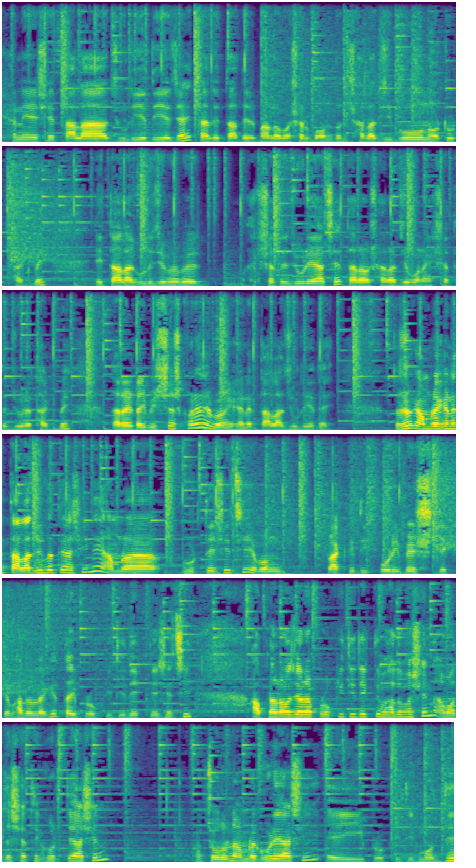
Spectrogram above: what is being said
এখানে এসে তালা ঝুলিয়ে দিয়ে যায়, তাহলে তাদের ভালোবাসার বন্ধন সারা জীবন অটুট থাকবে। এই তালাগুলি যেভাবে একসাথে জুড়ে আছে, তারাও সারা জীবন একসাথে জুড়ে থাকবে। তারা এটাই বিশ্বাস করে এবং এখানে তালা ঝুলিয়ে দেয়। দর্শক, আমরা এখানে তালা ঝুলাতে আসিনি, আমরা ঘুরতে এসেছি এবং প্রাকৃতিক পরিবেশ দেখতে ভালো লাগে, তাই প্রকৃতি দেখতে এসেছি। আপনারাও যারা প্রকৃতি দেখতে ভালোবাসেন, আমাদের সাথে ঘুরতে আসেন। চলুন, আমরা ঘুরে আসি এই প্রকৃতির মধ্যে।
